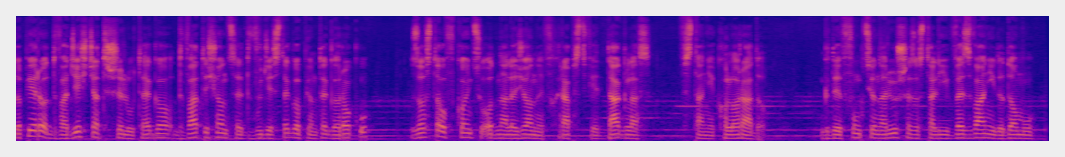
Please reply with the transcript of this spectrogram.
Dopiero 23 lutego 2025 roku został w końcu odnaleziony w hrabstwie Douglas w stanie Colorado, gdy funkcjonariusze zostali wezwani do domu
